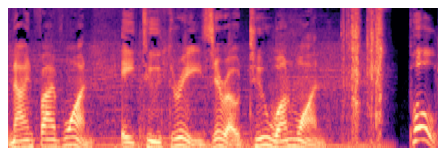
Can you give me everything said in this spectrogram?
951 823 0211. Pull!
